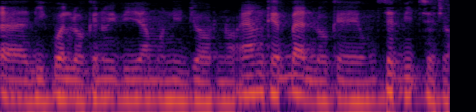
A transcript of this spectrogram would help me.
eh, di quello che noi viviamo ogni giorno, è anche bello che un servizio ci,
